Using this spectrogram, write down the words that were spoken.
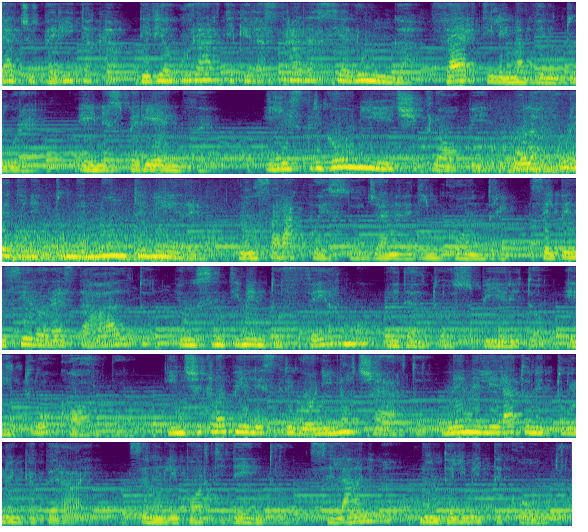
Viaggio per Itaca, devi augurarti che la strada sia lunga, fertile in avventure e in esperienze. Gli strigoni e i ciclopi o la furia di Nettuno non temere. Non sarà questo il genere di incontri. Se il pensiero resta alto e un sentimento fermo guida il tuo spirito e il tuo corpo. In ciclopi e gli strigoni no certo, né nell'irato Nettuno incapperai. Se non li porti dentro, se l'anima non te li mette contro.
